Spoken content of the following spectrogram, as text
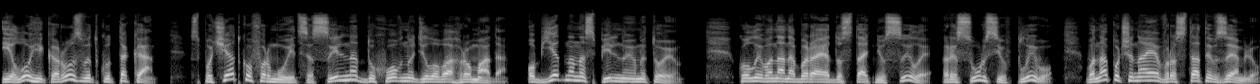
І логіка розвитку така. Спочатку формується сильна духовно-ділова громада, об'єднана спільною метою. Коли вона набирає достатньо сили, ресурсів, впливу, вона починає вростати в землю,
